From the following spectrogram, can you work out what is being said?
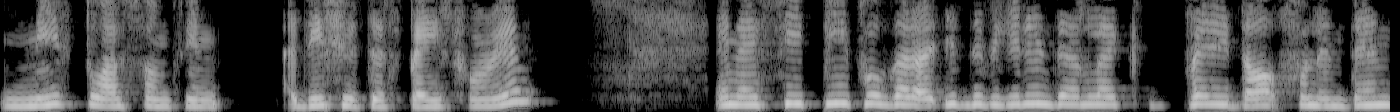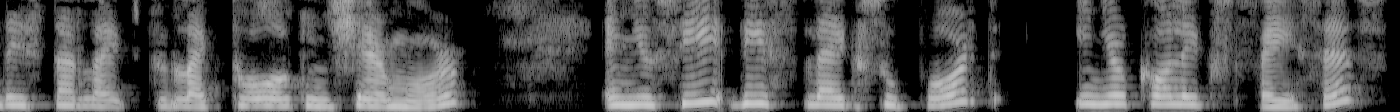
need to ask something, this is the space for it. And I see people that are in the beginning, they're like very doubtful and then they start like to like talk and share more. And you see this like support in your colleagues' faces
